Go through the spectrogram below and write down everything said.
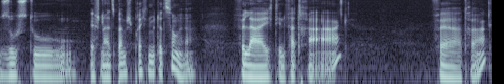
Suchst du... Er schnalzt beim Sprechen mit der Zunge. Vielleicht den Vertrag? Vertrag?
